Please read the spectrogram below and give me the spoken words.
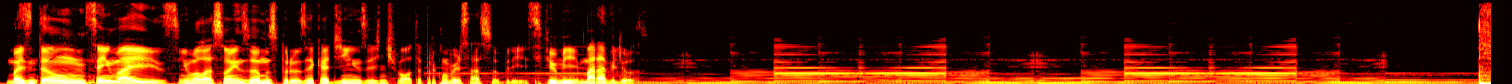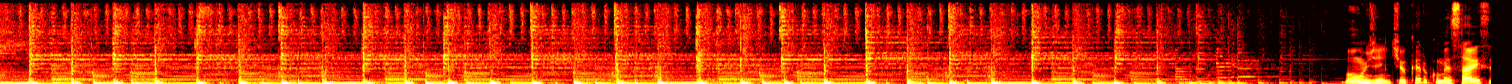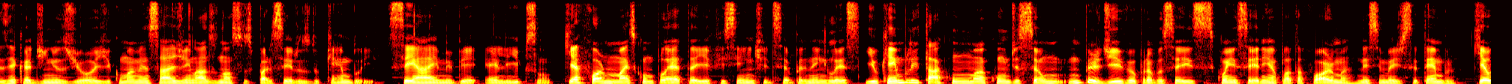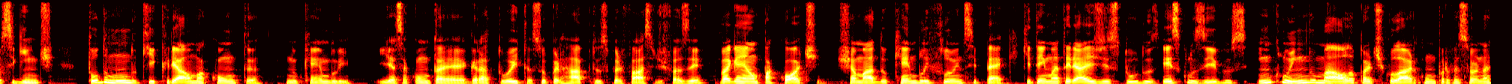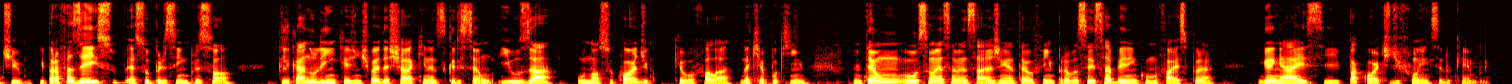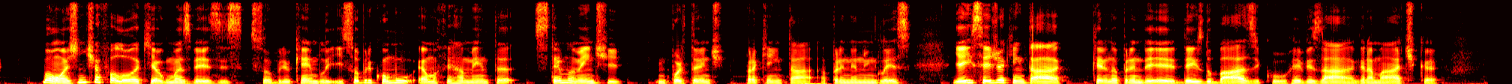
Mas então, sem mais enrolações, vamos para os recadinhos e a gente volta para conversar sobre esse filme maravilhoso. Bom, gente, eu quero começar esses recadinhos de hoje com uma mensagem lá dos nossos parceiros do Cambly, C-A-M-B-L-Y, que é a forma mais completa e eficiente de se aprender inglês. E o Cambly está com uma condição imperdível para vocês conhecerem a plataforma nesse mês de setembro, que é o seguinte: todo mundo que criar uma conta no Cambly e essa conta é gratuita, super rápido, super fácil de fazer, vai ganhar um pacote chamado Cambly Fluency Pack, que tem materiais de estudos exclusivos, incluindo uma aula particular com um professor nativo. E para fazer isso é super simples, só clicar no link que a gente vai deixar aqui na descrição e usar o nosso código, que eu vou falar daqui a pouquinho. Então, ouçam essa mensagem até o fim para vocês saberem como faz para ganhar esse pacote de fluência do Cambly. Bom, a gente já falou aqui algumas vezes sobre o Cambly e sobre como é uma ferramenta extremamente importante para quem está aprendendo inglês. E aí, seja quem está querendo aprender desde o básico, revisar gramática,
